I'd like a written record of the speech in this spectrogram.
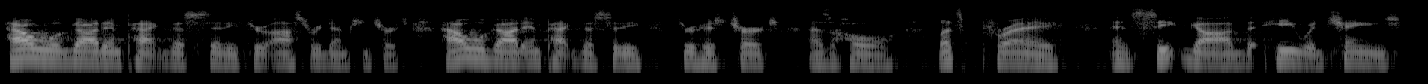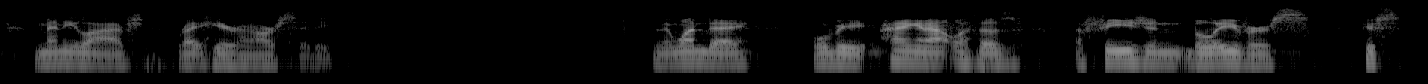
How will God impact this city through us, Redemption Church? How will God impact this city through His church as a whole? Let's pray and seek God that He would change many lives right here in our city. And then one day, we'll be hanging out with those Ephesian believers who's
